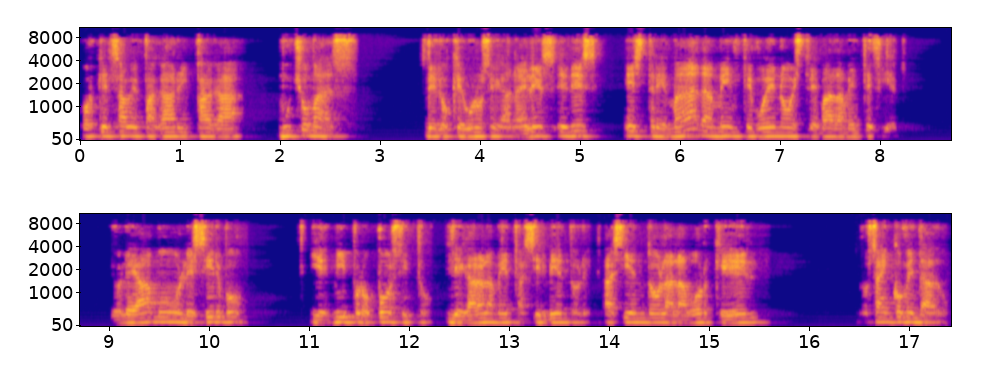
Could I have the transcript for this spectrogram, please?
porque Él sabe pagar y paga mucho más de lo que uno se gana. Él es, él es extremadamente bueno, extremadamente fiel. Yo le amo, le sirvo y es mi propósito llegar a la meta sirviéndole, haciendo la labor que Él nos ha encomendado.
